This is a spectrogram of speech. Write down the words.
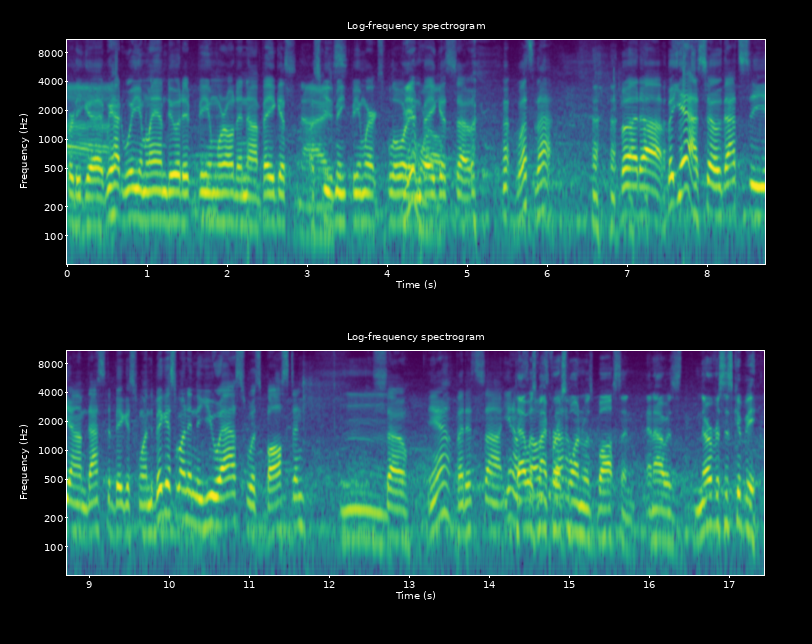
pretty good. We had William Lam do it at VMworld in uh, Vegas. Excuse me, Nice. VMware Explorer in Vegas. So, what's that? but uh, but yeah, so that's the um, that's the biggest one. The biggest one in the U.S. was Boston. So yeah, but it's uh, you know Mm. That was my first one was Boston, and I was nervous as could be.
